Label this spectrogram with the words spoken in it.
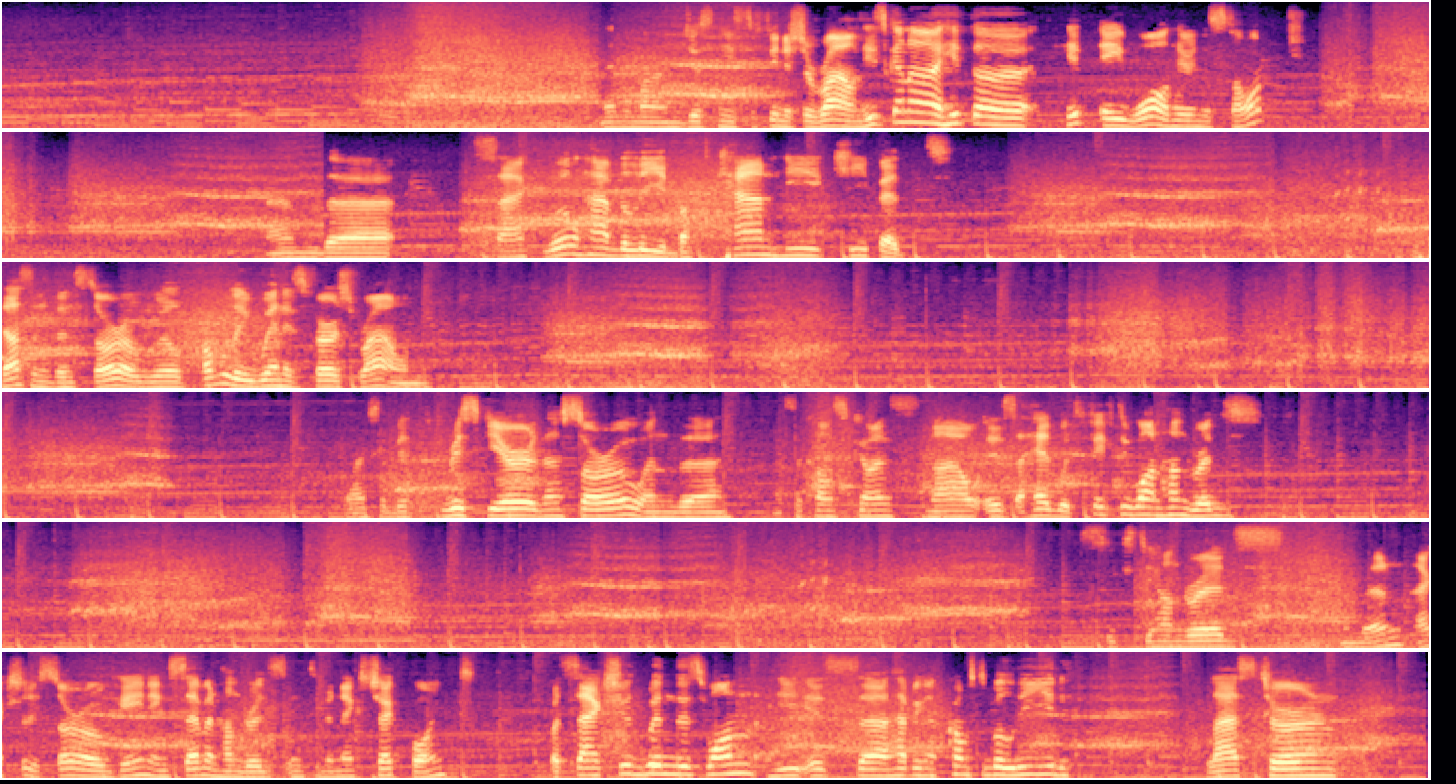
Nevermind just needs to finish the round. He's gonna hit a hit a wall here in the start. And uh, Zack will have the lead, but can he keep it? Doesn't, then Sorrow will probably win his first round. Life's a bit riskier than Sorrow, and uh, as a consequence, now is ahead with 5100s. Sixty hundreds, and then actually Sorrow gaining 700s into the next checkpoint. But Zack should win this one. He is uh, having a comfortable lead. Last turn,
